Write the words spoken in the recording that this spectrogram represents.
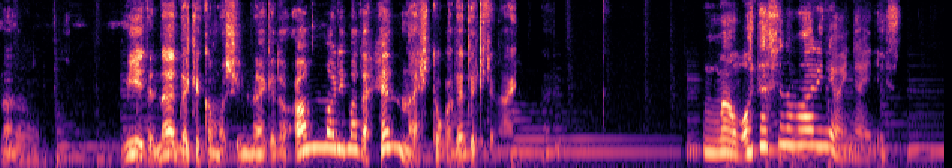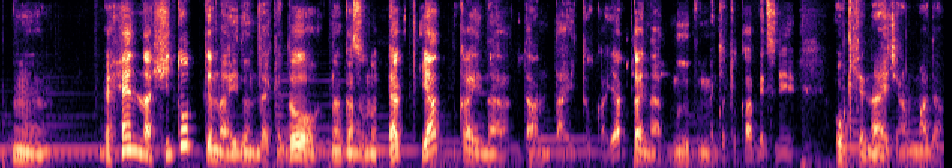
なんだろう見えてないだけかもしれないけどあんまりまだ変な人が出てきてない、ね。まあ私の周りにはいないです。うん、で変な人ってのはいるんだけどなんかそのや、厄介な団体とか厄介なムーブメントとかは別に起きてないじゃんまだ。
